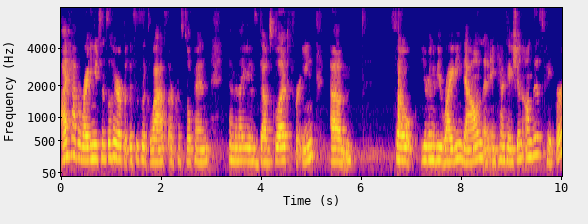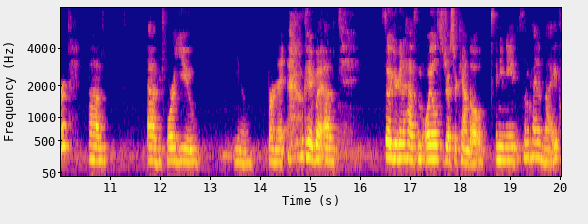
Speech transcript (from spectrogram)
I have a writing utensil here, but this is a glass or crystal pen, and then I use dove's blood for ink. Um, so you're going to be writing down an incantation on this paper um, uh, before you, you know, burn it. okay, but um, so you're gonna have some oils to dress your candle and you need some kind of knife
